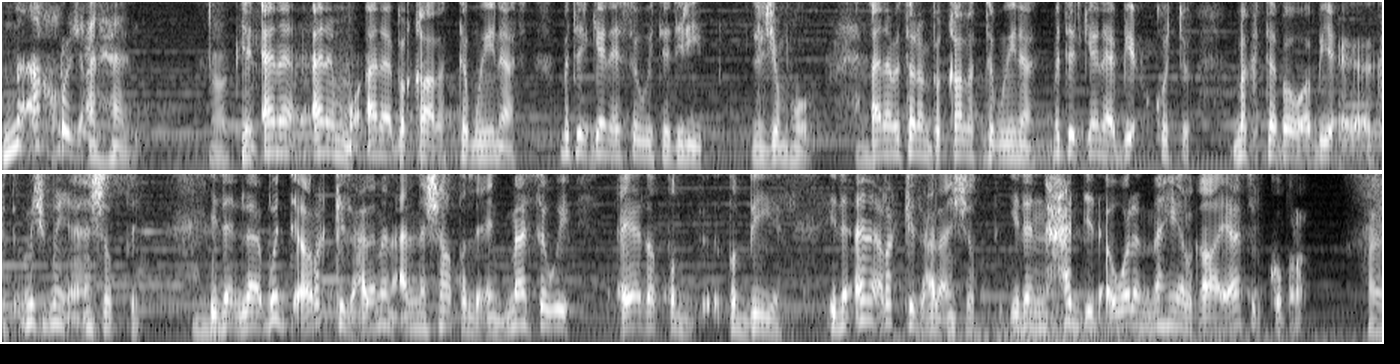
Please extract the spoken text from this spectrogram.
ما أخرج عن هذه، أوكي. يعني أنا أنا أنا بقالة تموينات، ما تلقاني أسوي تدريب للجمهور،. أنا مثلا بقالة تموينات، ما تلقاني أبيع كتب مكتبة وأبيع كتب مش من أنشطتي،. اذا لابد أركز على من على النشاط اللي عندي، ما أسوي عيادة طب طبية، اذا أنا أركز على أنشطتي، اذا نحدد اولا ما هي الغايات الكبرى، حلو.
